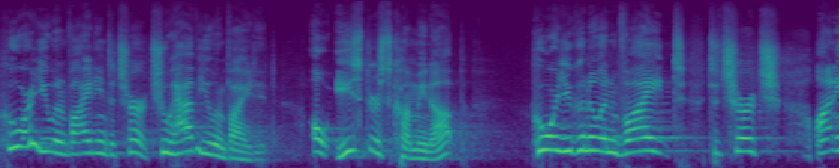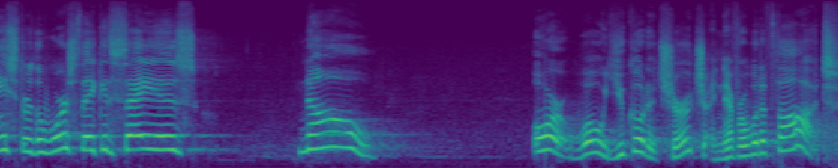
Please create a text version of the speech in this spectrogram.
Who are you inviting to church? Who have you invited? Oh, Easter's coming up. Who are you going to invite to church on Easter? The worst they could say is no. Or, whoa, you go to church? I never would have thought.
